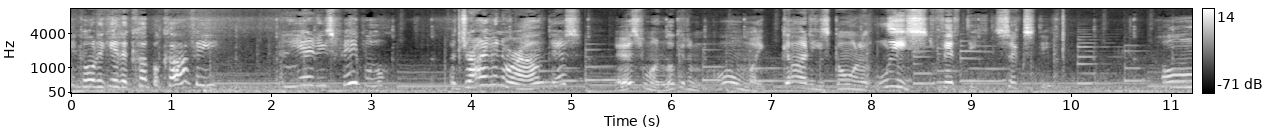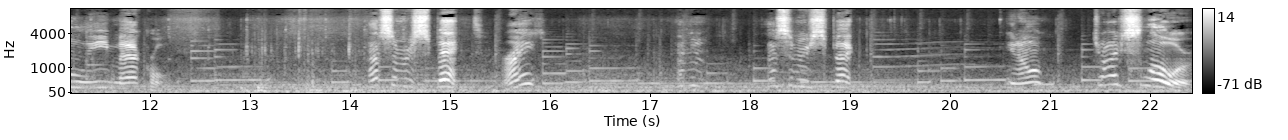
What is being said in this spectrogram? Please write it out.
you go to get a cup of coffee, and here these people are driving around. There's, there's one. Look at him. Oh my God, he's going at least 50, 60. Holy mackerel. Have some respect, right? Have, have some respect. You know, drive slower.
